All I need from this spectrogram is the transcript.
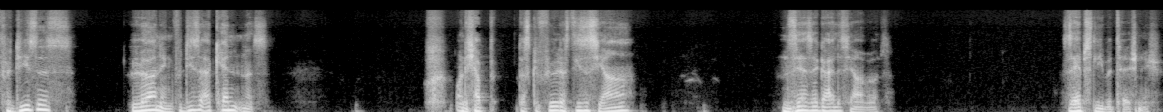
Für dieses Learning, für diese Erkenntnis. Und ich habe das Gefühl, dass dieses Jahr ein sehr, sehr geiles Jahr wird. Selbstliebe technisch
